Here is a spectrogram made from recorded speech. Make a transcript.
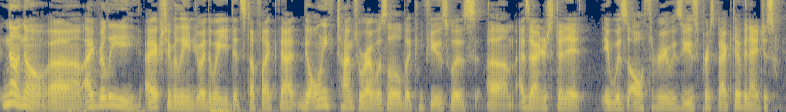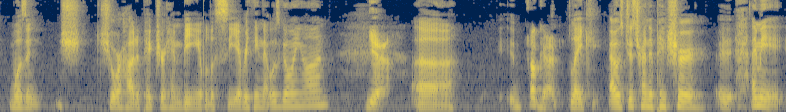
No, no. Uh, I really, I actually really enjoyed the way you did stuff like that. The only times where I was a little bit confused was, um, as I understood it, it was all through Zoo's perspective, and I just wasn't sh- sure how to picture him being able to see everything that was going on. yeah, Uh, okay, like I was just trying to picture. I mean,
